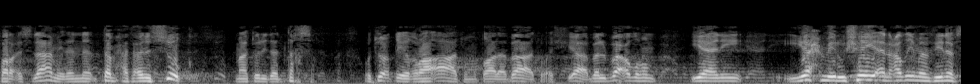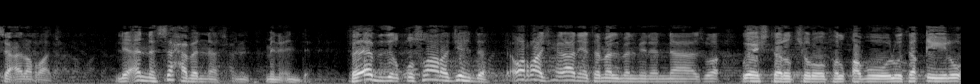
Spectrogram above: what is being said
فرع إسلامي لأن تبحث عن السوق. ما تريد أن تخسر. وتعطي إغراءات ومطالبات وأشياء بل بعضهم يعني يحمل شيئا عظيما في نفسه على الراجح لأنه سحب الناس من, من عنده. فيبذل قصارى جهده والراجح الآن يتململ من الناس ويشترط شروط في القبول وثقيل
